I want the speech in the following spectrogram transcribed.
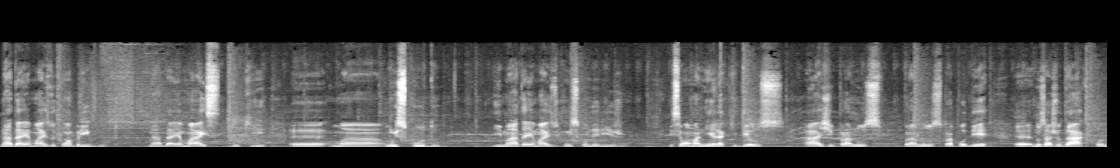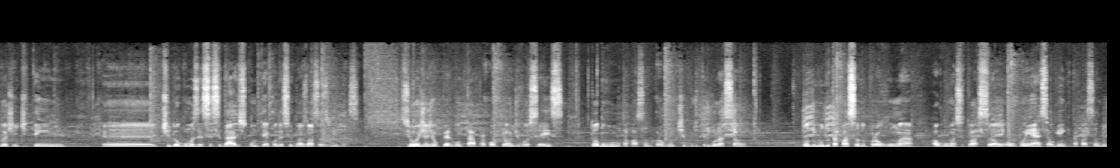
nada é mais do que um abrigo, nada é mais do que uma, um escudo, e nada é mais do que um esconderijo. Isso é uma maneira que Deus age para nos para nos para poder eh, nos ajudar quando a gente tem eh, tido algumas necessidades como tem acontecido nas nossas vidas. Se hoje eu perguntar para qualquer um de vocês, todo mundo está passando por algum tipo de tribulação. Todo mundo está passando por alguma, alguma situação ou conhece alguém que está passando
